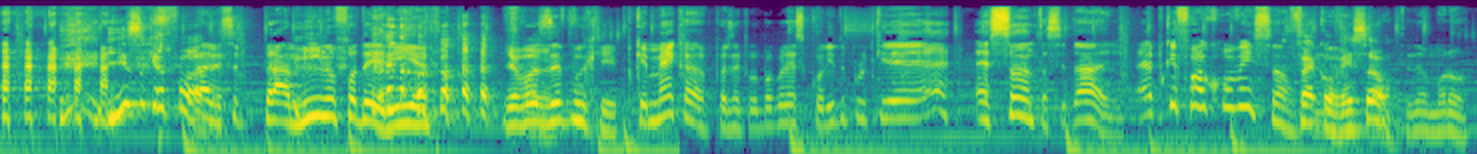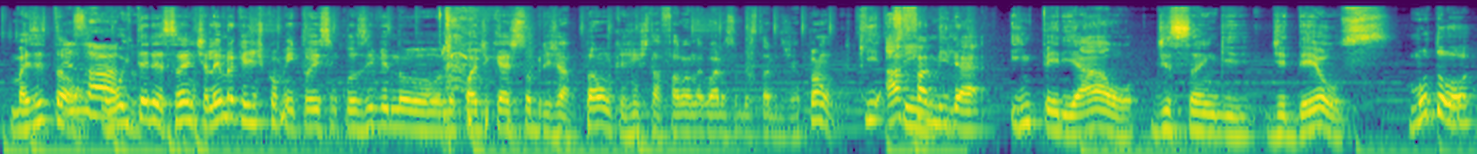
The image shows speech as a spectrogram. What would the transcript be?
Isso que é foda. Olha, pra mim não foderia. Já vou dizer por quê. Porque Meca, por exemplo, o bagulho é escolhido porque é, é santa a cidade. É porque foi uma convenção. Foi a convenção. Entendeu? Mas então, Exato. o interessante, lembra que a gente comentou isso, inclusive, no, no podcast sobre Japão, que a gente tá falando agora sobre a história do Japão? Que a Sim. família imperial de sangue de Deus mudou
